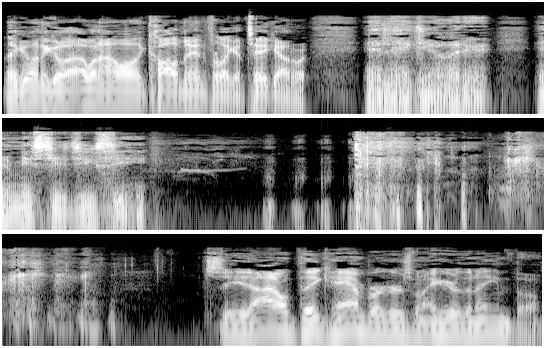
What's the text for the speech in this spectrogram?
Like I want to go, I want to, I want to call him in for like a takeout or I'd like to order a Mr. Juicy. See, I don't think hamburgers when I hear the name, though.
